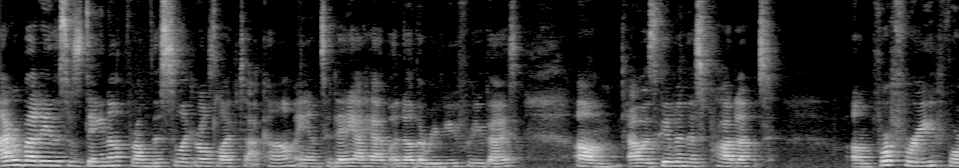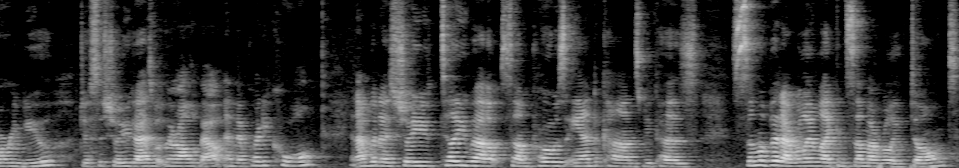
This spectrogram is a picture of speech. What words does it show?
Hi everybody, this is Dana from ThisSillyGirlsLife.com and today I have another review for you guys. Um, I was given this product um, for free for review just to show you guys what they're all about and they're pretty cool. And I'm going to show you, tell you about some pros and cons because some of it I really like and some I really don't.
